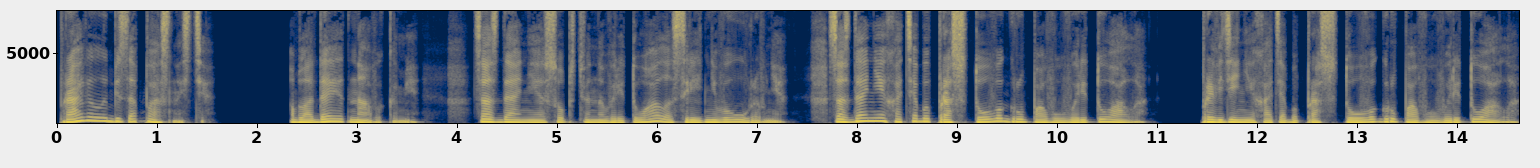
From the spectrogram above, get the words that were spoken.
правила безопасности, обладает навыками, создание собственного ритуала среднего уровня, создание хотя бы простого группового ритуала, проведение хотя бы простого группового ритуала,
